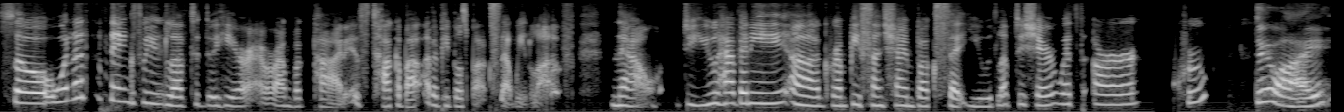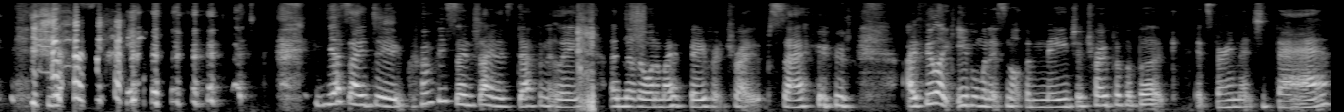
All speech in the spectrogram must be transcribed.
so one of the things we love to do here around Book Pod is talk about other people's books that we love. Now, do you have any uh, Grumpy Sunshine books that you would love to share with our crew? Do I? Yes. yes, I do. Grumpy Sunshine is definitely another one of my favorite tropes. So I feel like even when it's not the major trope of a book, it's very much there.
